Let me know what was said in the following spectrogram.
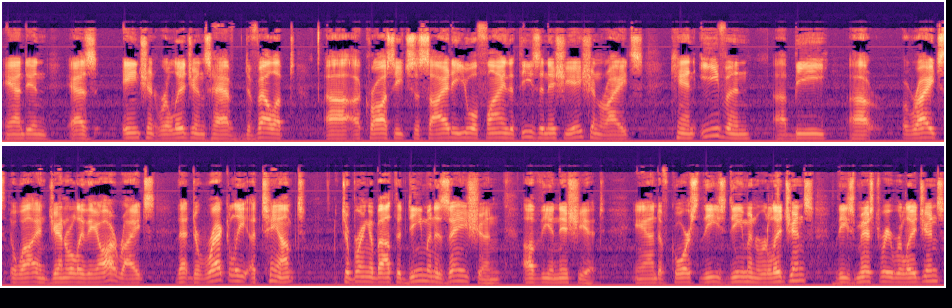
And in as ancient religions have developed uh, across each society, you will find that these initiation rites can even uh, be uh, rites, well, and generally they are rites that directly attempt to bring about the demonization of the initiate. And of course, these demon religions, these mystery religions,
